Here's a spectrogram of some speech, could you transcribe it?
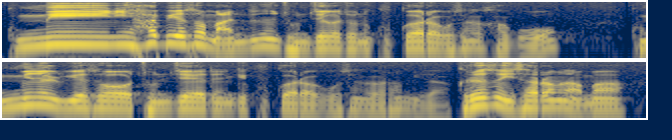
국민이 합의해서 만드는 존재가 저는 국가라고 생각하고 국민을 위해서 존재해야 되는 게 국가라고 생각을 합니다. 그래서 이 사람은 아마 국,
